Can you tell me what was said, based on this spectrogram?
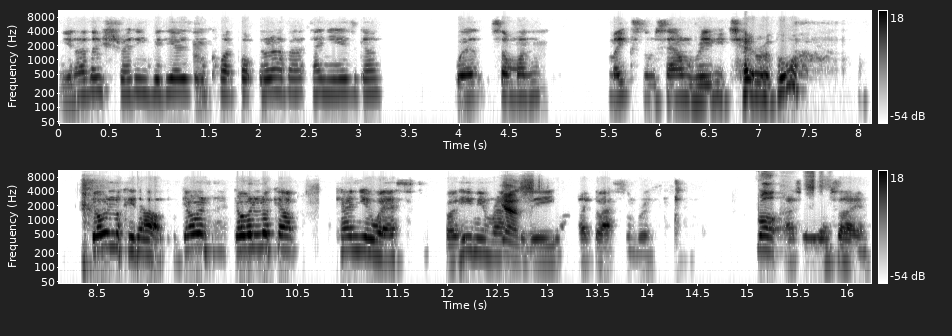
You know those shredding videos that were quite popular about ten years ago, where someone makes them sound really terrible. go and look it up. Go and go and look up Kanye West Bohemian Yes. Rhapsody at Glastonbury. Well, That's what I'm saying.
